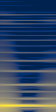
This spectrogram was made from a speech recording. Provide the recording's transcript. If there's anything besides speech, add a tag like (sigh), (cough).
thank you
